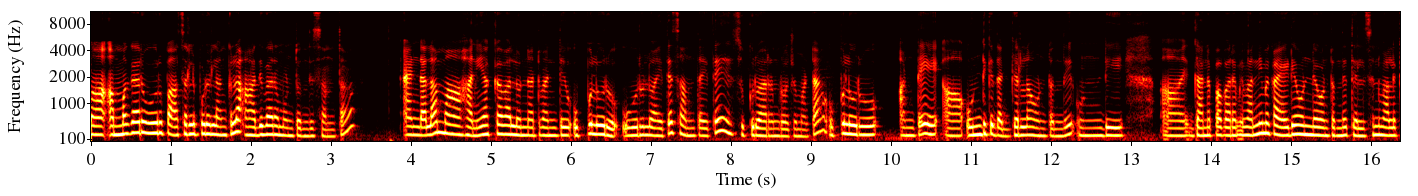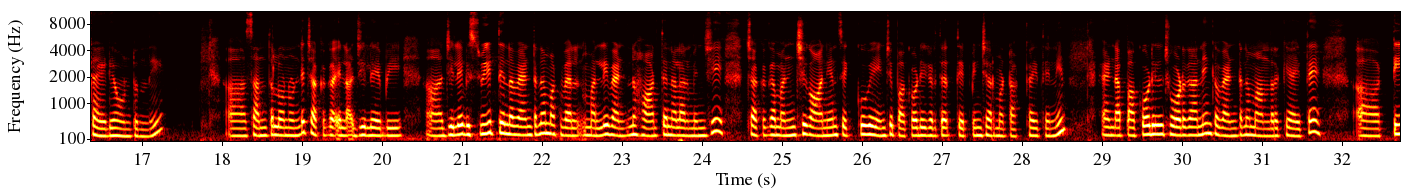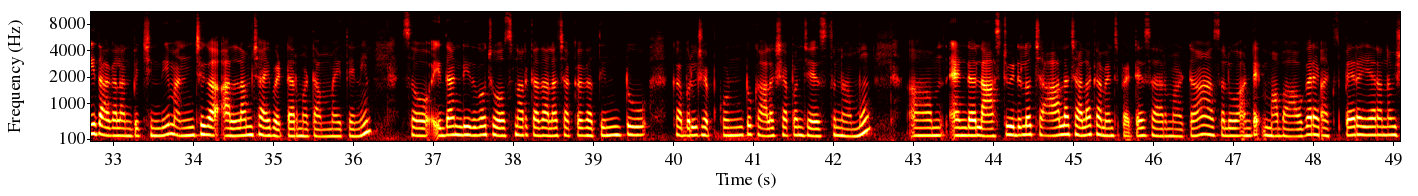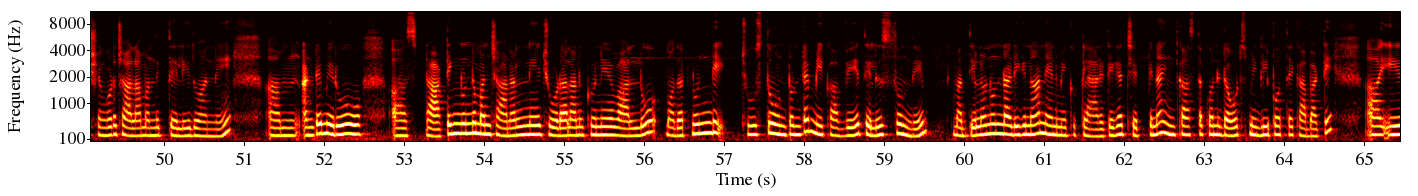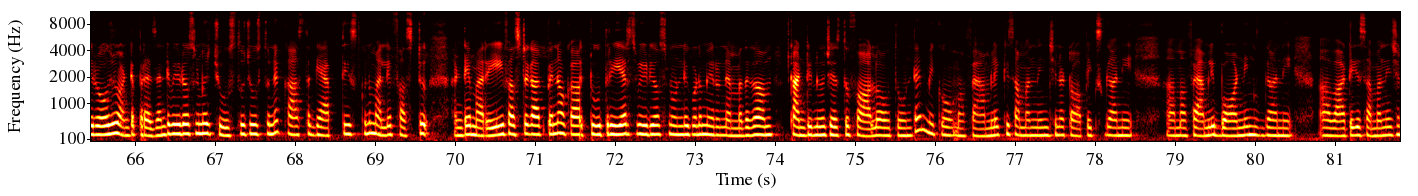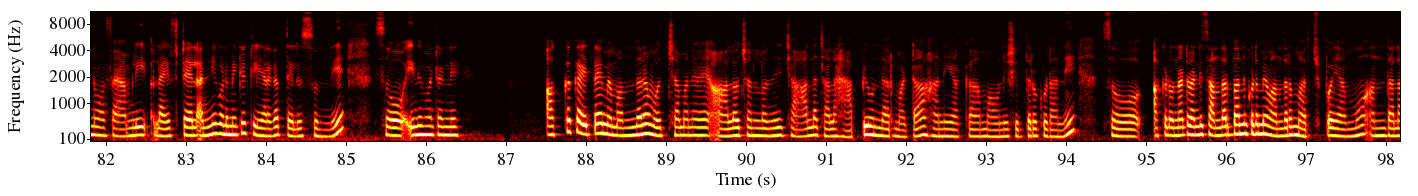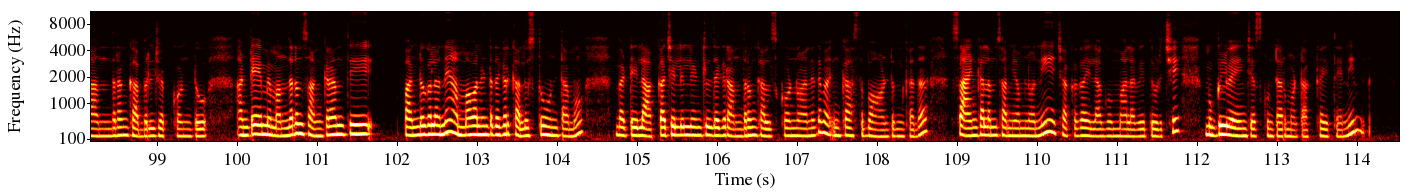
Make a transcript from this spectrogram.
మా అమ్మగారు ఊరు పాసర్లపూడి లంకలో ఆదివారం ఉంటుంది సంత. అండ్ అలా మా హనీ అక్క వాళ్ళు ఉన్నటువంటి ఉప్పులూరు ఊరులో అయితే సంత అయితే శుక్రవారం రోజు అన్నమాట. ఉప్పులూరు అంటే ఉండికి దగ్గరలో ఉంటుంది. ఉండి గణపవరం ఇవన్నీ మీకు ఐడియా ఉండే ఉంటుంది. తెలిసిన వాళ్ళకి ఐడియా ఉంటుంది. సంతలో నుండి చక్కగా ఇలా జిలేబీ జిలేబీ స్వీట్ తిన్న వెంటనే మాకు వెల్ మళ్ళీ వెంటనే హాట్ తినాలనిపించి చక్కగా మంచిగా ఆనియన్స్ ఎక్కువ వేయించి పకోడీ ఇక్కడ తెప్పించారు మా టక్ అయితేని. అండ్ ఆ పకోడీలు చూడగానే ఇంకా వెంటనే మా అందరికీ అయితే టీ తాగాలనిపించింది. మంచిగా అల్లం చాయ్ పెట్టారన్నమాట అమ్మ అయితేని. సో ఇదండి ఇదిగో చూస్తున్నారు కదా అలా చక్కగా తింటూ కబుర్లు చెప్పుకుంటూ కాలక్షేపం చేస్తున్నాము. అండ్ లాస్ట్ వీడియోలో చాలా చాలా కమెంట్స్ పెట్టేశారన్నమాట అసలు అంటే మా బావగారు ఎక్స్పైర్ అయ్యారన్న విషయం కూడా చాలామందికి తెలియదు అని. అంటే మీరు స్టార్టింగ్ నుండి మన ఛానల్ని చూడాలనుకునే వాళ్ళు మొదటి నుండి చూస్తూ ఉంటుంటే మీకు అవే తెలుస్తుంది. మధ్యలో నుండి అడిగినా నేను మీకు క్లారిటీగా చెప్పిన ఇంకాస్త కొన్ని డౌట్స్ మిగిలిపోతాయి కాబట్టి ఈరోజు అంటే ప్రజెంట్ వీడియోస్ని మీరు చూస్తూ చూస్తూనే కాస్త గ్యాప్ తీసుకుని మళ్ళీ ఫస్ట్ అంటే మరీ ఫస్ట్ కాకపోయినా ఒక టూ త్రీ ఇయర్స్ వీడియోస్ నుండి కూడా మీరు నెమ్మదిగా కంటిన్యూ చేస్తూ ఫాలో అవుతూ ఉంటే మీకు మా ఫ్యామిలీకి సంబంధించిన టాపిక్స్ కానీ మా ఫ్యామిలీ బాండింగ్స్ కానీ వాటికి సంబంధించిన మా ఫ్యామిలీ లైఫ్ స్టైల్ అన్నీ కూడా మీకు క్లియర్గా తెలుస్తుంది. సో ఇది మాటండి. అక్కకైతే మేమందరం వచ్చామనే ఆలోచనలోని చాలా చాలా హ్యాపీ ఉన్నారన్నమాట. హనీ అక్క మౌనిష్ ఇద్దరు కూడా సో అక్కడ ఉన్నటువంటి సందర్భాన్ని కూడా మేము అందరం మర్చిపోయాము. అందలా అందరం కబుర్లు చెప్పుకుంటూ అంటే మేమందరం సంక్రాంతి పండుగలోనే అమ్మ వాళ్ళ ఇంటి దగ్గర కలుస్తూ ఉంటాము. బట్ ఇలా అక్క చెల్లెళ్ళ ఇంటి దగ్గర అందరం కలుసుకోవడం అనేది ఇంకాస్త బాగుంటుంది కదా. సాయంకాలం సమయంలోని చక్కగా ఇలా గుమ్మాలు అవి తుడిచి ముగ్గులు వేయించేసుకుంటారు అన్నమాట అక్క అయితేని.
